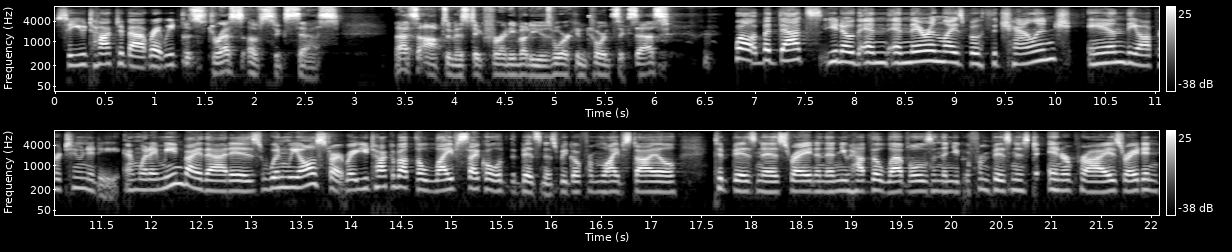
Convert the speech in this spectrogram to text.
So you talked about right? We the stress of success. That's optimistic for anybody who's working towards success. Well, but that's, you know, and, and therein lies both the challenge and the opportunity. And what I mean by that is when we all start, right? You talk about the life cycle of the business. We go from lifestyle to business, right? And then you have the levels and then you go from business to enterprise, right? And,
